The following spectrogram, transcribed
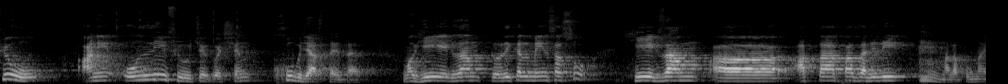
फ्यू आणि ओनली फ्यूचे क्वेश्चन खूप जास्त येतात. मग ही एक्झाम क्लरिकल मेन्स असो ही एक्झाम आत्ता आता झालेली मला पुन्हा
